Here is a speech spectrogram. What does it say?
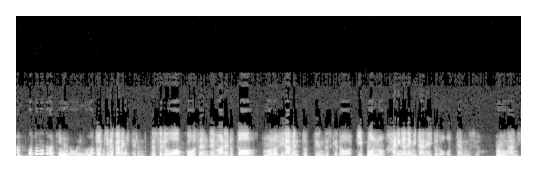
あ、もともとは絹の織物と、ね。絹から来てるんです。で、それを合線で真似ると、モノフィラメントって言うんですけど、一本の針金みたいな糸で折ってあるんですよ。はいオーガンジ。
